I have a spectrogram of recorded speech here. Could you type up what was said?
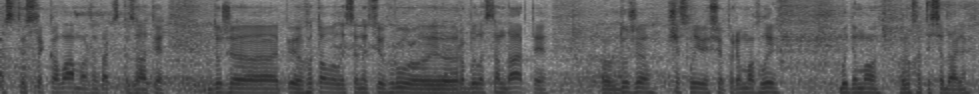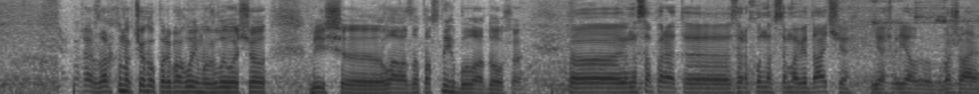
ст- стикова, можна так сказати. Дуже е, готувалися на цю гру, е, робили стандарти. Дуже щасливі, що перемогли. Будемо рухатися далі. Як за рахунок чого перемогли? Можливо, що більш е, лава запасних була довша. Е, Насамперед, е, за рахунок самовіддачі, я, я вважаю,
